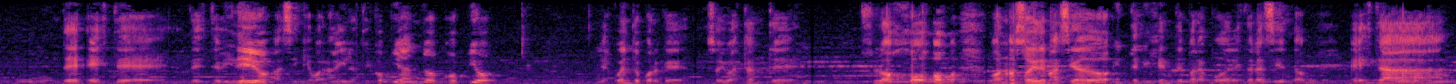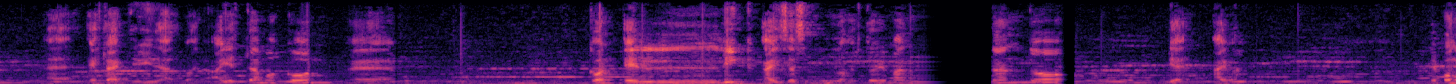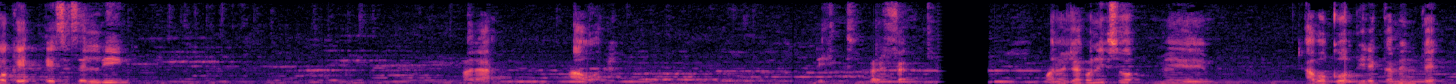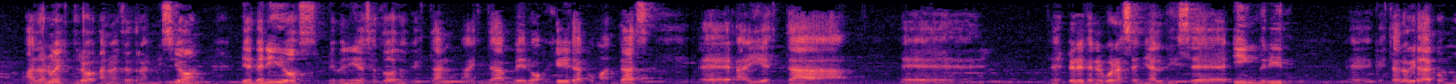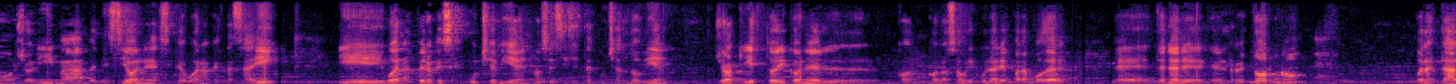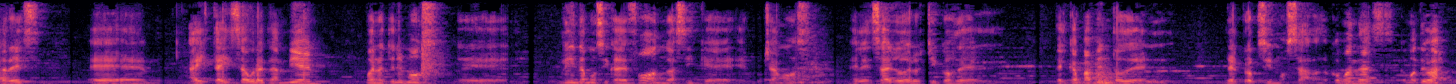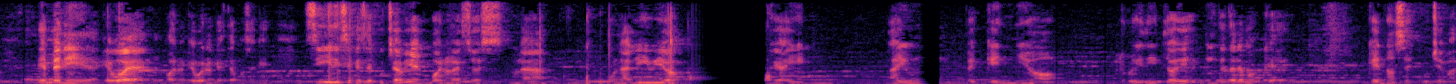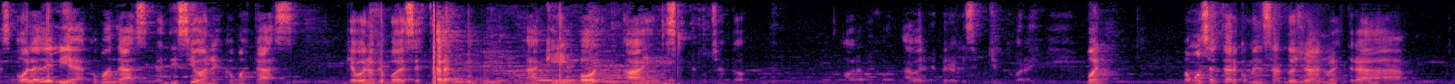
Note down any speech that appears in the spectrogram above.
de este, de este video, así que bueno, ahí lo estoy copiando, copio. Les cuento porque soy bastante flojo o no soy demasiado inteligente para poder estar haciendo esta, eh, esta actividad. Bueno, ahí estamos con, eh, con el link, ahí se los estoy mandando. Bien, ahí va. Le pongo que ese es el link para ahora. Listo, perfecto. Bueno, ya con eso me aboco directamente a lo nuestro, a nuestra transmisión. Bienvenidos, bienvenidas a todos los que están. Ahí está Vero Ojeda, ¿cómo andás? Eh, ahí está, eh, espero tener buena señal, dice Ingrid, eh, que está logueada como Yolima. Bendiciones, qué bueno que estás ahí. Y bueno, espero que se escuche bien. No sé si se está escuchando bien. Yo aquí estoy con, el, con los auriculares para poder eh, tener el retorno. Buenas tardes. Eh, ahí está Isaura también. Bueno, tenemos eh, linda música de fondo, así que escuchamos el ensayo de los chicos del, campamento del, próximo sábado. ¿Cómo andas? ¿Cómo te va? Bienvenida, qué bueno, bueno, qué bueno que estamos aquí. Sí, dice que se escucha bien, bueno, eso es un alivio, que ahí hay un pequeño ruidito y intentaremos que, que no se escuche más. Hola Delia, ¿cómo andás? Bendiciones, ¿cómo estás? Qué bueno que podés estar aquí hoy. Ay, se está escuchando ahora mejor. A ver, espero que se escuche mejor ahí. Bueno, vamos a estar comenzando ya nuestra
